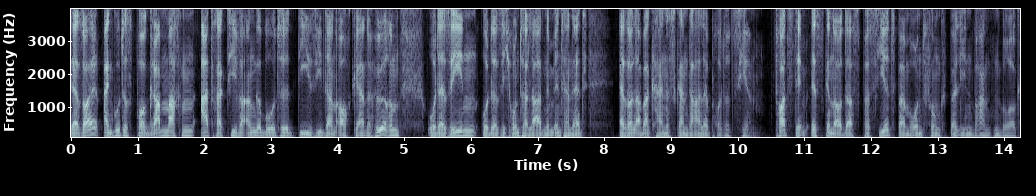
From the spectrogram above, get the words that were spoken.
Der soll ein gutes Programm machen, attraktive Angebote, die Sie dann auch gerne hören oder sehen oder sich runterladen im Internet. Er soll aber keine Skandale produzieren. Trotzdem ist genau das passiert beim Rundfunk Berlin-Brandenburg.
